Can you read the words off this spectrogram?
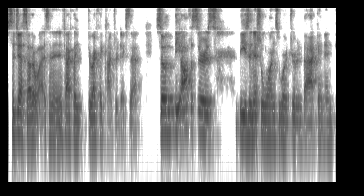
suggests otherwise, and in fact, like directly contradicts that. So the officers, these initial ones who are driven back and,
